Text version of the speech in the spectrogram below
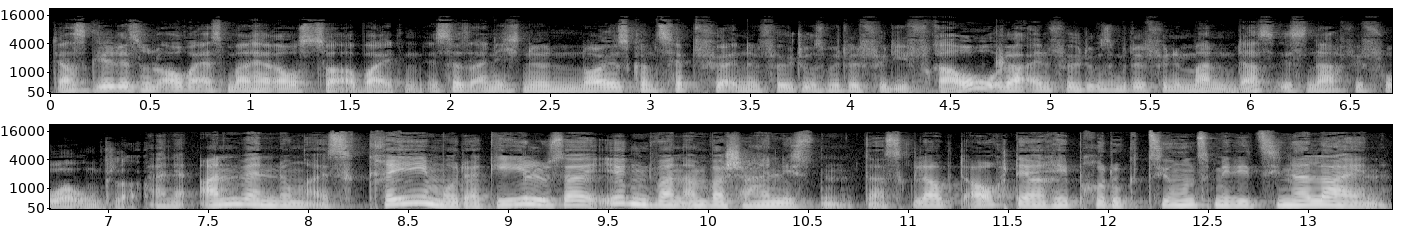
Das gilt es nun auch erstmal herauszuarbeiten. Ist das eigentlich ein neues Konzept für ein Verhütungsmittel für die Frau oder ein Verhütungsmittel für den Mann? Das ist nach wie vor unklar. Eine Anwendung als Creme oder Gel sei irgendwann am wahrscheinlichsten. Das glaubt auch der Reproduktionsmediziner Laien.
